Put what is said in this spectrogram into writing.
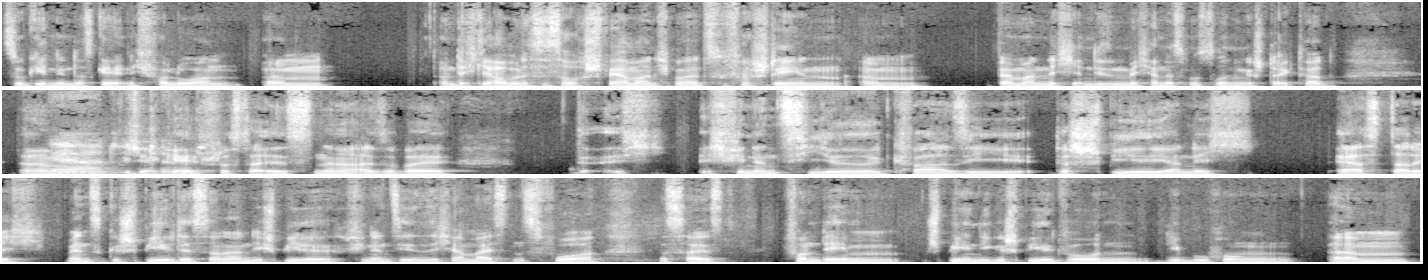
so geht ihnen das Geld nicht verloren. Ähm, und ich glaube, das ist auch schwer manchmal zu verstehen, ähm, wenn man nicht in diesem Mechanismus drin gesteckt hat, ähm, ja, wie der Geldfluss da ist. Ne? Also weil ich, ich finanziere quasi das Spiel ja nicht erst dadurch, wenn es gespielt ist, sondern die Spiele finanzieren sich ja meistens vor. Das heißt, von den Spielen, die gespielt wurden, die Buchungen, ähm,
